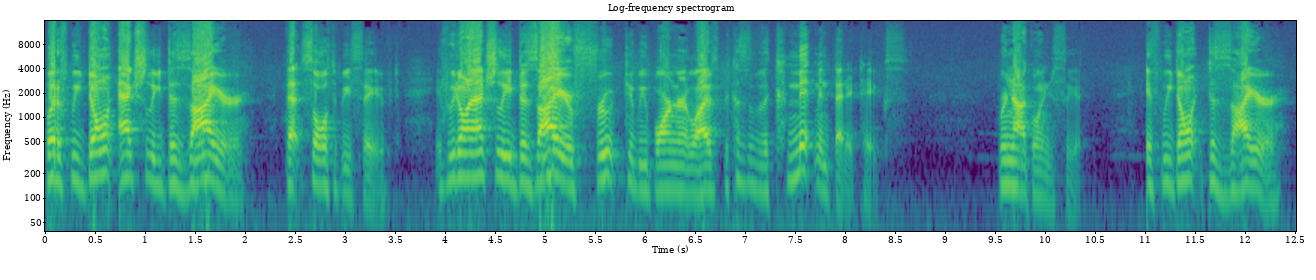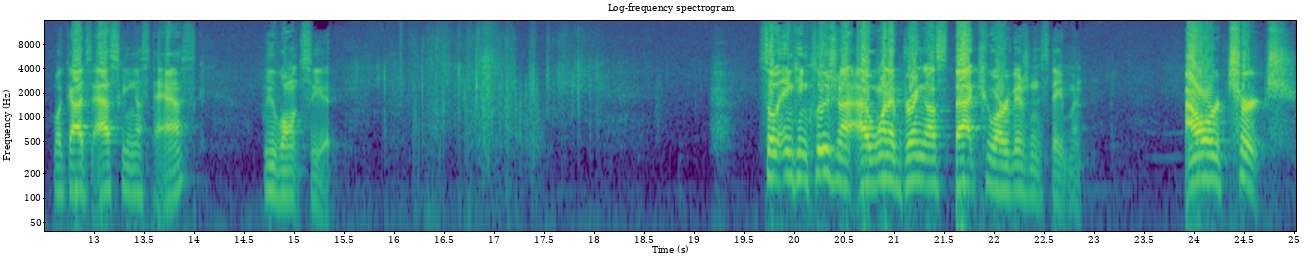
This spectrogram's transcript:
But if we don't actually desire that soul to be saved, if we don't actually desire fruit to be born in our lives because of the commitment that it takes, we're not going to see it. If we don't desire what God's asking us to ask, we won't see it. So, in conclusion, I, I want to bring us back to our vision statement. Our church,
